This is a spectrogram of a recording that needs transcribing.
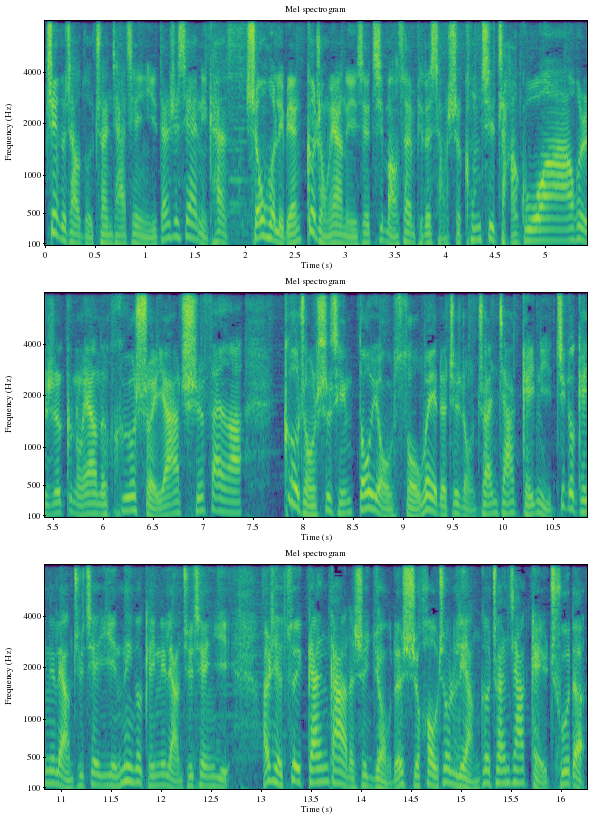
这个叫做专家建议。但是现在你看生活里边各种各样的一些鸡毛蒜皮的小事，空气。炸锅啊，或者是各种各样的喝水呀、吃饭啊，各种事情都有所谓的这种专家给你这个给你两句建议，那个给你两句建议，而且最尴尬的是，有的时候就两个专家给出的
